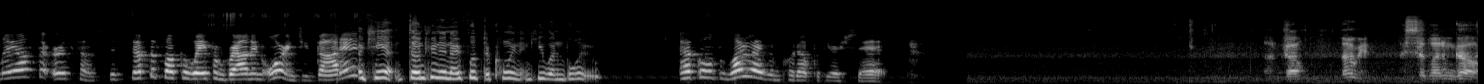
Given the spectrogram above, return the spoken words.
Lay off the earth tones. Just step the fuck away from brown and orange. You got it? I can't. Duncan and I flipped a coin and he went blue. Echolls, why do I even put up with your shit? Let him go. Logan, I said let him go.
